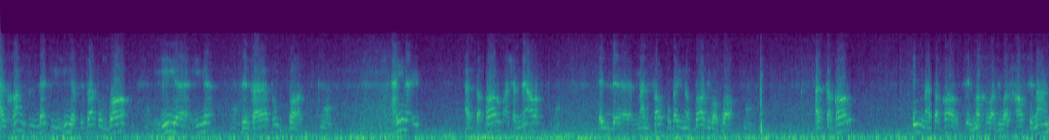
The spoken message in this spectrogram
الخمس التي هي صفات الضاء هي هي صفات الضاد حينئذ التقارب عشان نعرف ما الفرق بين الضاد والضاء نعم التقارب إما تقارب في المخرج والحرف معا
